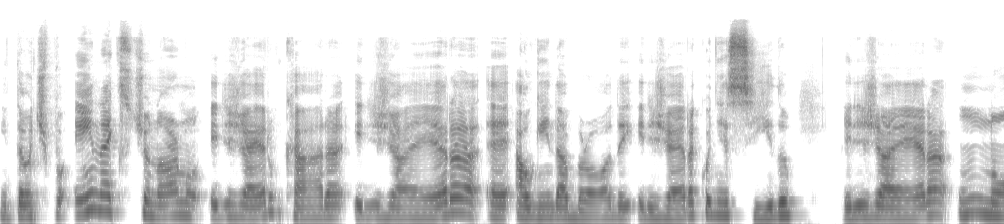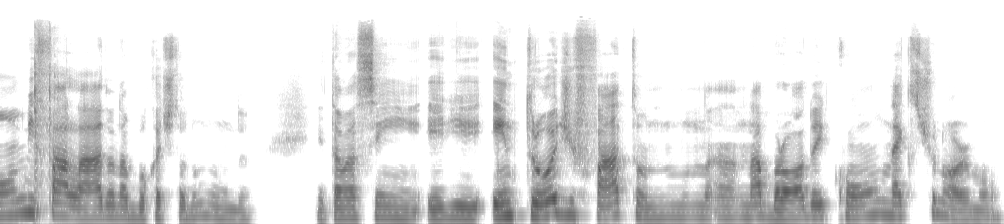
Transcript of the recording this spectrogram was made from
Então, tipo, em Next to Normal, ele já era o cara, ele já era é, alguém da Broadway, ele já era conhecido, ele já era um nome falado na boca de todo mundo. Então, assim, ele entrou de fato na, na Broadway com Next to Normal.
